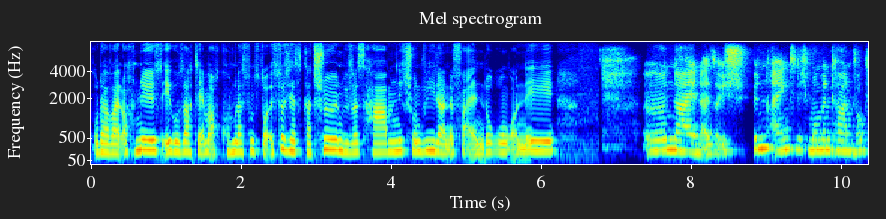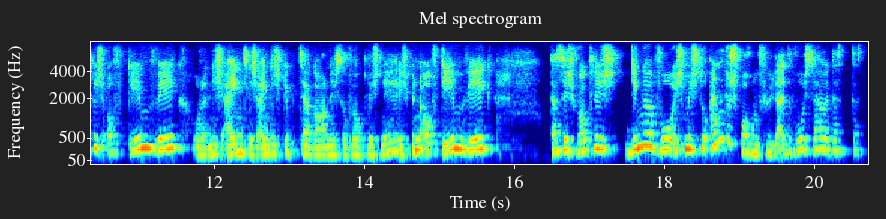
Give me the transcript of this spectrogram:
Oder weil, ach nee, das Ego sagt ja immer, ach komm, lass uns doch, ist das jetzt gerade schön, wie wir es haben, nicht schon wieder eine Veränderung, oh nee. Äh, nein, also ich bin eigentlich momentan wirklich auf dem Weg, oder nicht eigentlich, eigentlich gibt's ja gar nicht so wirklich, nee, ich bin auf dem Weg, dass ich wirklich Dinge, wo ich mich so angesprochen fühle, also wo ich sage, das, das,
